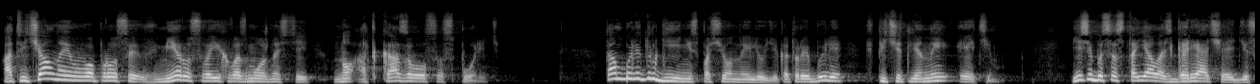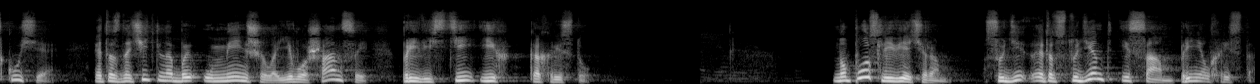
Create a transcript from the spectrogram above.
Отвечал на его вопросы в меру своих возможностей, но отказывался спорить. Там были другие неспасенные люди, которые были впечатлены этим. Если бы состоялась горячая дискуссия, это значительно бы уменьшило его шансы привести их ко Христу. Но после вечером этот студент и сам принял Христа,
